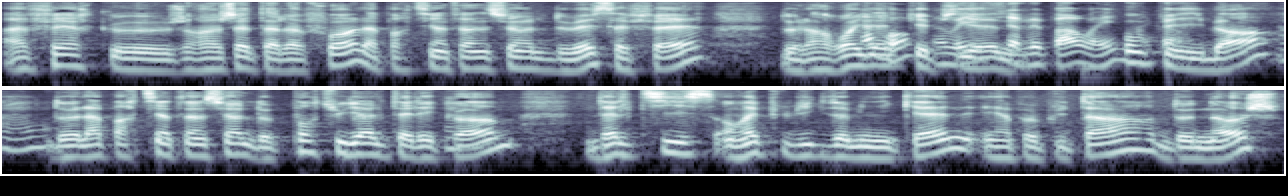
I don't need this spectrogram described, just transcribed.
à faire que je rachète à la fois la partie internationale de SFR, de la Royal ah aux Pays-Bas, mmh. de la partie internationale de Portugal Télécom, mmh. d'Altis en République Dominicaine, et un peu plus tard de Noche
